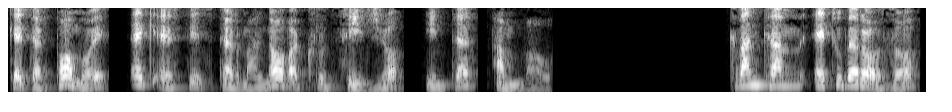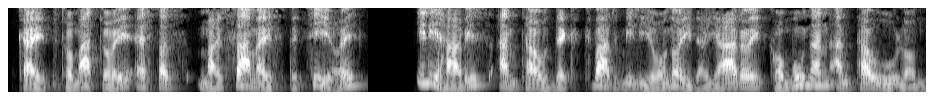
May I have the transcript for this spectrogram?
che terpomoi ec estis per malnova crucigio inter ambau. Quancam etuberoso cae tomatoi estas malsamae spezioi, Ili havis antau dec quad milionoi da iaroi comunan antaulon.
